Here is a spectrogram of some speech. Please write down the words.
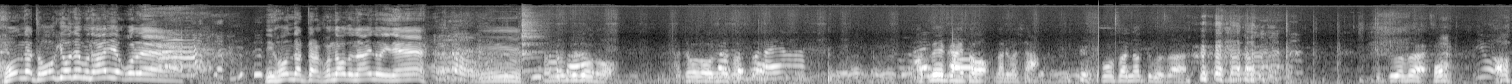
こんな東京でもないよこれ。日本だったらこんなことないのにね。うん。三角城の社長の皆さんと撮影会となりました。スポンサーになってください。言ってください。ああ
